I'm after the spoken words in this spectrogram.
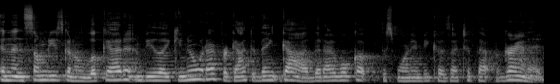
and then somebody's going to look at it and be like, you know what, I forgot to thank God that I woke up this morning because I took that for granted.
